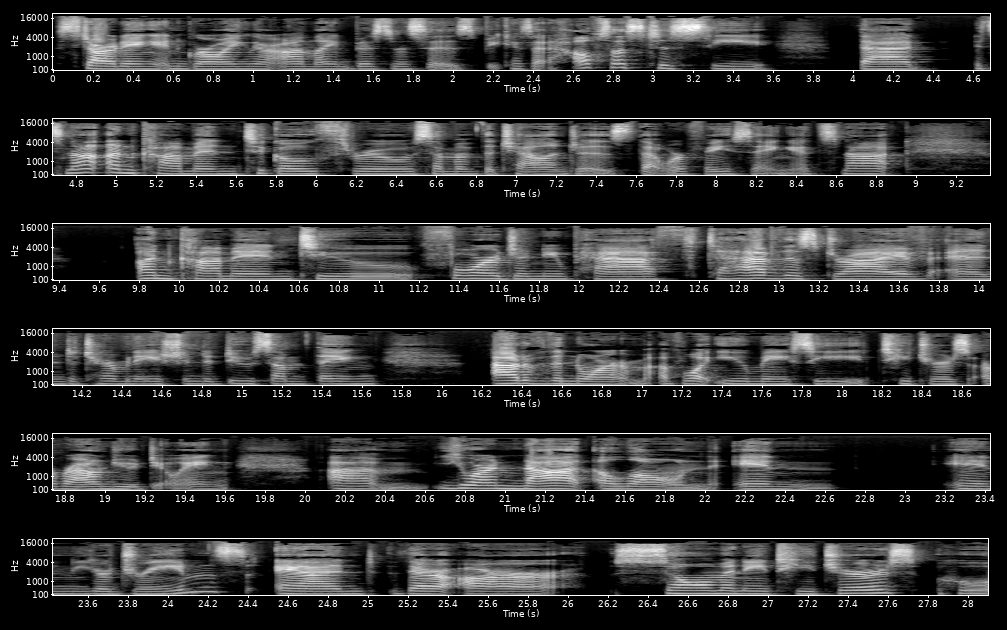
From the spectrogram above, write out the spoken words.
starting and growing their online businesses because it helps us to see that it's not uncommon to go through some of the challenges that we're facing. It's not uncommon to forge a new path, to have this drive and determination to do something out of the norm of what you may see teachers around you doing. Um, you are not alone in in your dreams, and there are so many teachers who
